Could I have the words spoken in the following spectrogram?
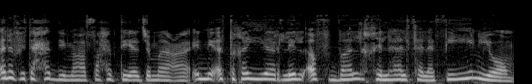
أنا في تحدي مع صاحبتي يا جماعة إني أتغير للأفضل خلال 30 يوم.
